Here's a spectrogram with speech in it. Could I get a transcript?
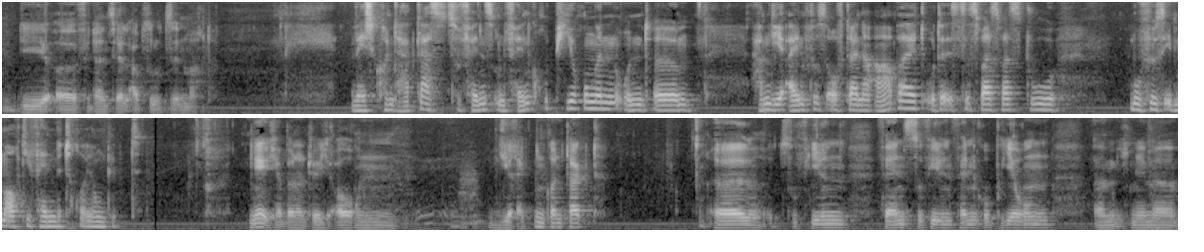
die äh, finanziell absolut Sinn macht. Welche Kontakte hast du zu Fans und Fangruppierungen und ähm, haben die Einfluss auf deine Arbeit oder ist das was, was du, wofür es eben auch die Fanbetreuung gibt? Nee, ich habe ja natürlich auch einen direkten Kontakt äh, zu vielen Fans, zu vielen Fangruppierungen. Ähm, ich nehme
